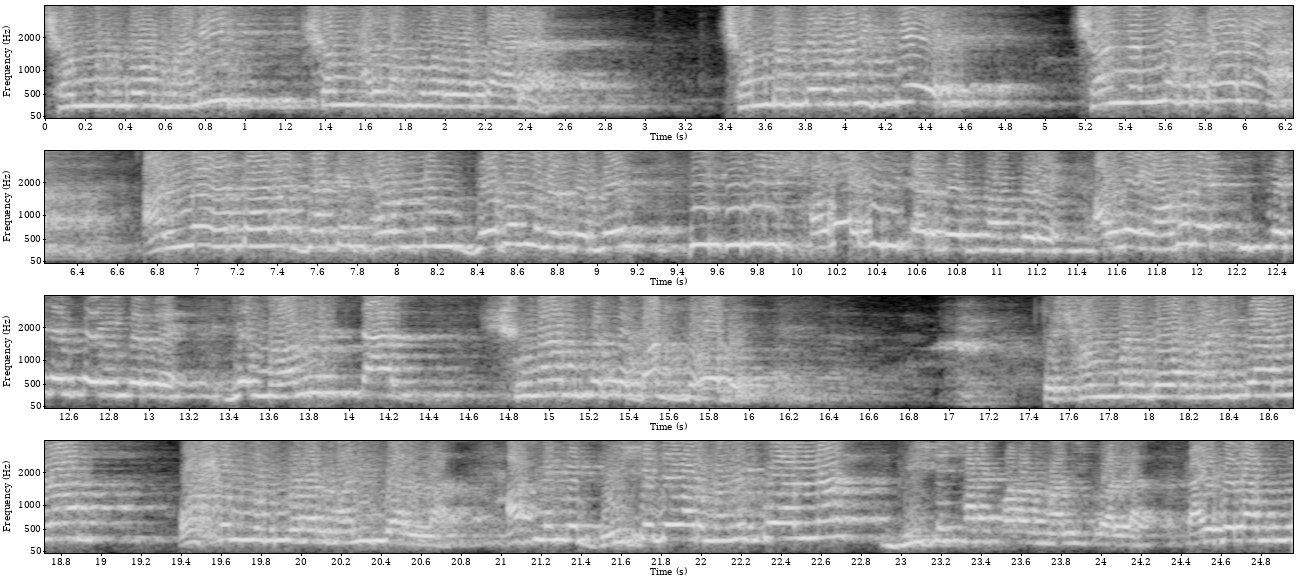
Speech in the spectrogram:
সম্মান দেওয়ার মালিক স্বয়ং আল্লাহ সম্মান দেওয়ার মালিক কে? স্বয়ং আল্লাহ তাআলা। আল্লাহ তাআলা যাকে সম্মান দেব মনে করবে, পৃথিবীর সবাই যদি তার বদনাম করে, আল্লাহ এমন এক সিচুয়েশন তৈরি করবে যে মানুষ তার সুনাম করতে বাধ্য হবে। তো সম্মান দেওয়ার মালিকও আল্লাহ, অসম্মান করার মালিকও আল্লাহ। আপনাকে ভিটে দেওয়ার মালিকও আল্লাহ ভিটে ছাড়া করার মালিকও আল্লাহ। তাই বলে আপনি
